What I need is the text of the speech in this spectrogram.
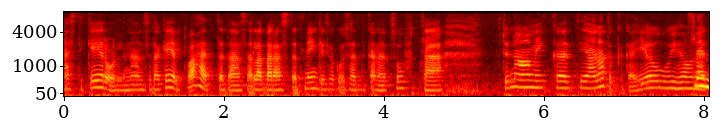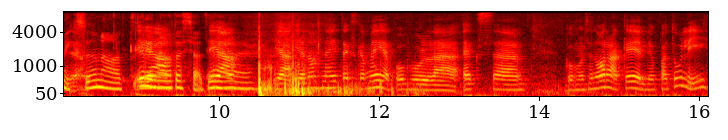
hästi keeruline on seda keelt vahetada, sellepärast et mingisugused ka need suhte dünaamikad ja natuke ka jõujooned. lemmiksõnad, erinevad asjad. ja, ja, ja, ja, ja noh, näiteks ka meie puhul, eks kui mul see norra keel juba tuli,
